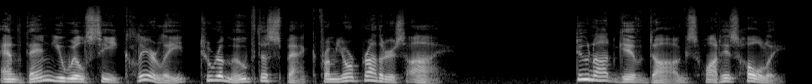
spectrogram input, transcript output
and then you will see clearly to remove the speck from your brother's eye. Do not give dogs what is holy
